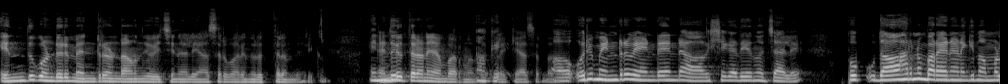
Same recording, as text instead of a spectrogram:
എന്തുകൊണ്ടൊരു മെന്റർ ഉണ്ടാണെന്ന് ചോദിച്ചു കഴിഞ്ഞാൽ യാസർ പറയുന്ന ഒരു ഉത്തരം എന്തായിരിക്കും? എന്റെ ഉത്തരമാണ് ഞാൻ പറഞ്ഞത്. ഒരു മെന്റർ വേണ്ടതിന്റെ ആവശ്യകത എന്ന് വെച്ചാൽ ഇപ്പോൾ ഉദാഹരണം പറയാനാണെങ്കിൽ നമ്മൾ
